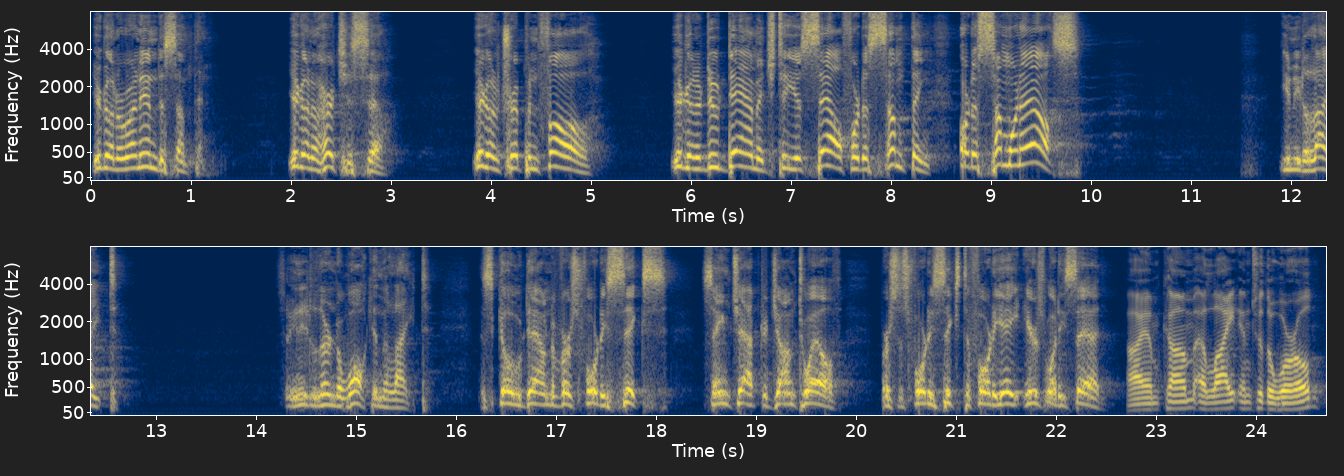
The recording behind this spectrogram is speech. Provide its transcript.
You're going to run into something. You're going to hurt yourself. You're going to trip and fall. You're going to do damage to yourself or to something or to someone else. You need a light. So you need to learn to walk in the light. Let's go down to verse 46, same chapter, John 12, verses 46 to 48. Here's what he said. I am come a light into the world,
